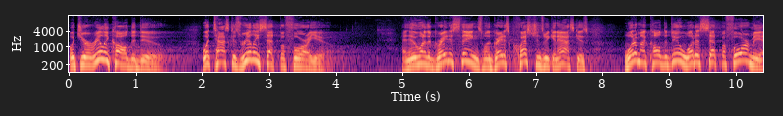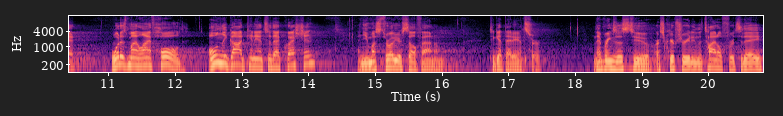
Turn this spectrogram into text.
what you're really called to do, what task is really set before you. And one of the greatest things, one of the greatest questions we can ask is, what am I called to do? What is set before me? What does my life hold? Only God can answer that question and you must throw yourself at Him to get that answer. And that brings us to our scripture reading. The title for today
